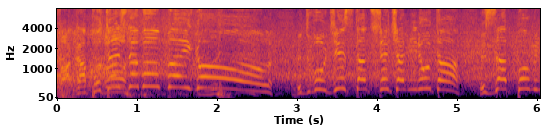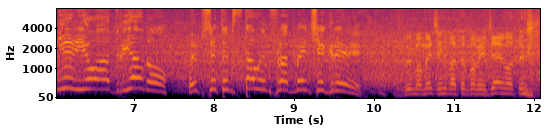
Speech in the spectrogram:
Uwaga, potężna bomba i gol! 23 minuta. Zapomnieli o Adriano przy tym stałym fragmencie gry. W złym momencie chyba to powiedziałem o tym,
